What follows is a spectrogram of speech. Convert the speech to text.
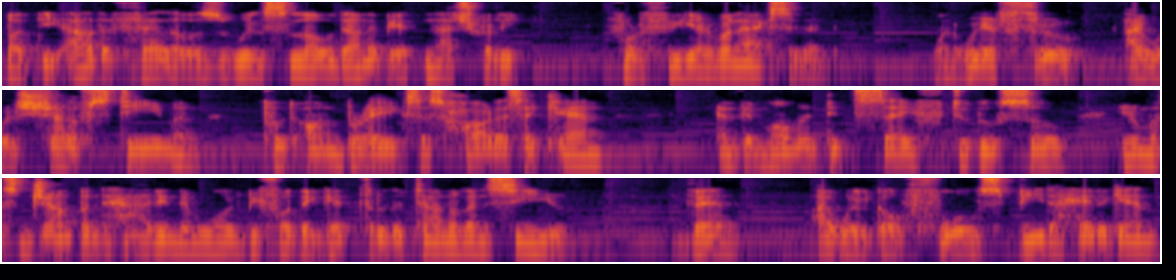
but the other fellows will slow down a bit naturally for fear of an accident. When we're through, I will shut off steam and put on brakes as hard as I can, and the moment it's safe to do so, you must jump and hide in the wood before they get through the tunnel and see you. Then I will go full speed ahead again,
